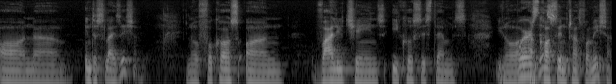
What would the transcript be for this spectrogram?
on um, industrialization, you know, focus on value chains, ecosystems, you know, Where and cost and transformation.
